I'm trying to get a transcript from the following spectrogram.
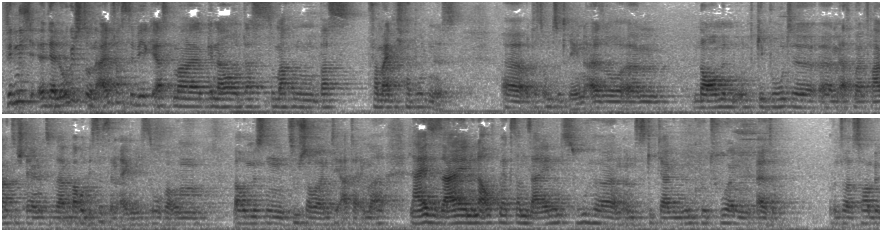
finde ich, der logischste und einfachste Weg erstmal genau das zu machen, was vermeintlich verboten ist äh, und das umzudrehen. Also ähm, Normen und Gebote ähm, erstmal in Frage zu stellen und zu sagen, warum ist das denn eigentlich so? Warum, warum müssen Zuschauer im Theater immer leise sein und aufmerksam sein und zuhören? Und es gibt ja genügend Kulturen, also unser Ensemble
